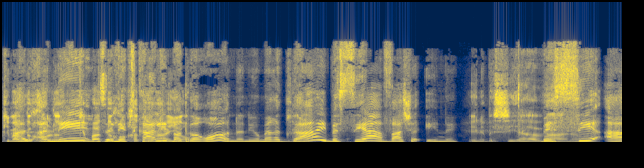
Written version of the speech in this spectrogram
כמעט בכל- אני, כמעט זה בכל נתקע חתונה לי היום. כן. בגרון, אני אומרת, די, בשיא האהבה ש... הנה. הנה, בשיא האהבה. בשיא. ה...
